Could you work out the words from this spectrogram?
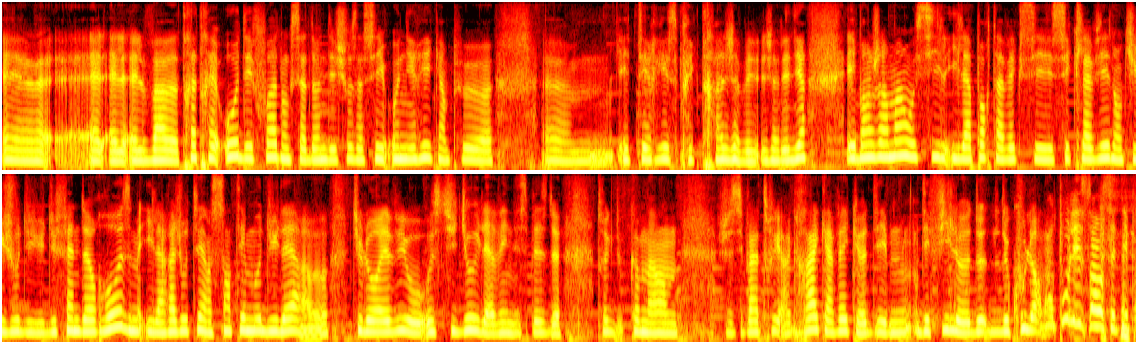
elle, elle- elle- va très très haut des fois, donc ça donne des choses assez oniriques, un peu euh, éthérées, spectrales, j'allais dire. Et Benjamin aussi, il apporte avec ses, claviers, donc il joue du, Fender Rose, mais il a rajouté un synthé modulaire. tu l'aurais vu au, studio, il avait une espèce de truc comme un, je sais pas, un truc, un grac avec des, des fils de, de couleurs dans tous les sens. C'était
